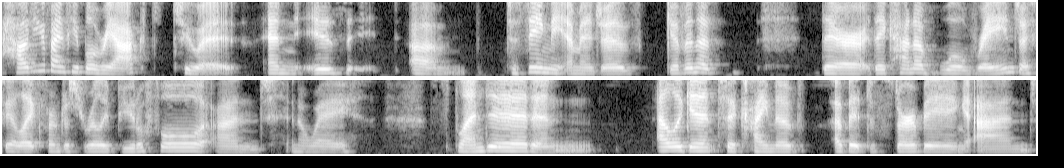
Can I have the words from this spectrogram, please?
how do you find people react to it? And is um, to seeing the images, given that they're they kind of will range, I feel like, from just really beautiful and in a way splendid and elegant to kind of a bit disturbing and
